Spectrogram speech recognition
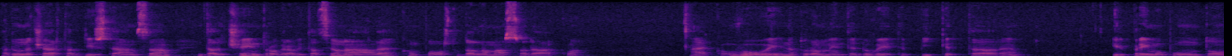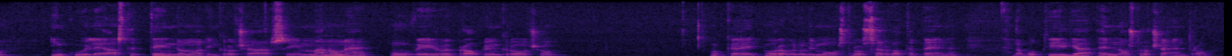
ad una certa distanza dal centro gravitazionale composto dalla massa d'acqua. Ecco, voi naturalmente dovete picchettare il primo punto in cui le aste tendono ad incrociarsi, ma non è un vero e proprio incrocio ok ora ve lo dimostro osservate bene. La bottiglia è il nostro centro.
